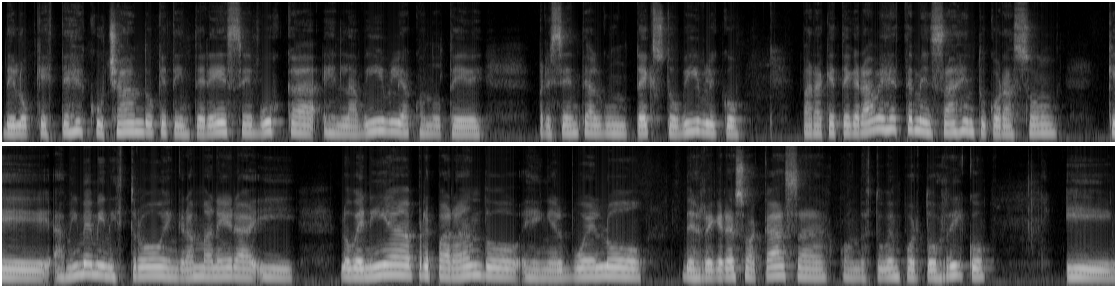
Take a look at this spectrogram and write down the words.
de lo que estés escuchando, que te interese. Busca en la Biblia cuando te presente algún texto bíblico para que te grabes este mensaje en tu corazón que a mí me ministró en gran manera y lo venía preparando en el vuelo de regreso a casa cuando estuve en Puerto Rico y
